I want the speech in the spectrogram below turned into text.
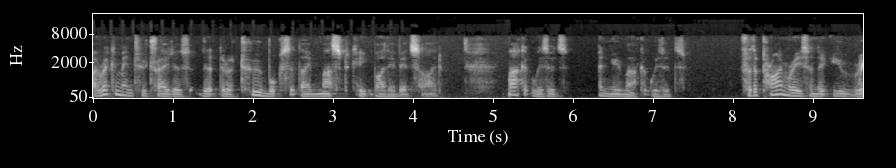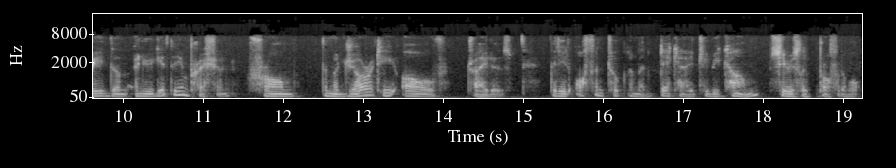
I recommend to traders that there are two books that they must keep by their bedside Market Wizards and New Market Wizards. For the prime reason that you read them and you get the impression from the majority of traders that it often took them a decade to become seriously profitable.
